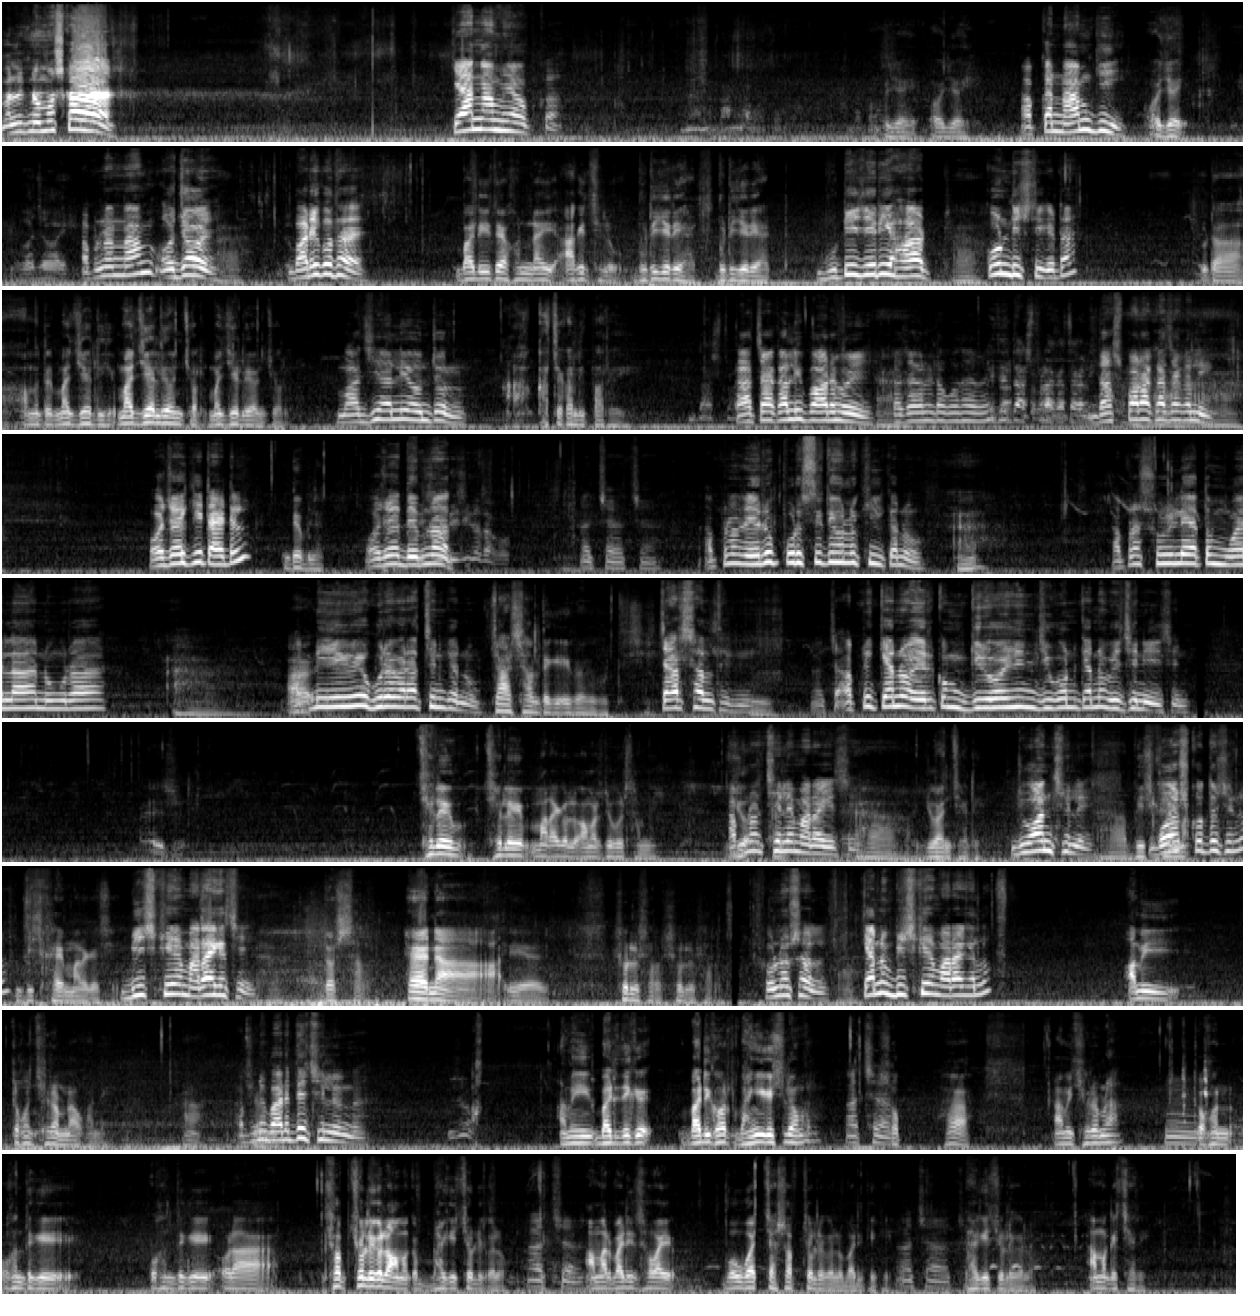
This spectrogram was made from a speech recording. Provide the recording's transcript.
मालिक नमस्कार क्या नाम है आपका অজয় অজয় आपका नाम কি অজয় আপনার নাম অজয় হ্যাঁ বাড়ি কোথায় বাড়িতে এখন নাই আগে ছিল ভুটিজেরি হাট ভুটিজেরি হাট। বুটিজেরি হাট? হ্যাঁ। কোন ডিস্ট্রিক্ট এটা? ওটা আমাদের মাঝিয়ালি মাঝিয়ালি অঞ্চল মাঝিয়ালি অঞ্চল। মাঝিয়ালি অঞ্চল? আহ, কাছাকালি পার হয়ে। কাঁচাকালি পার হয়ে। কাঁচাকালিটা কোথায় ভাই? দাসপাড়া কাঁচাকালি। হ্যাঁ অজয় কি টাইটেল দেবনাথ। অজয় দেবনাথ? আচ্ছা আচ্ছা। আপনার এরূপ পরিস্থিতি হলো কি কেন? হ্যাঁ। আপনার শরীরে এত ময়লা নোংরা হ্যাঁ। আপনি এইভাবে ঘুরে বেড়াচ্ছেন কেন? চার সাল থেকে এইভাবে ঘুরতেছি। চার সাল থেকে? আচ্ছা আপনি কেন এরকম গৃহহীন জীবন কেন বেছে নিয়েছেন? ছেলে ছেলে মারা গেল আমার চোখের সামনে। আপনার ছেলে মারা গেছে? হ্যাঁ জোয়ান ছেলে। জোয়ান ছেলে? হ্যাঁ বিষ বয়স খায় কত ছিল? বিষ খায় মারা গেছে। বিষ খেয়ে মারা গেছে? হ্যাঁ দশ সাল। হ্যাঁ না ষোলো সাল ষোলো সাল। ষোলো সাল। কেন বিষ খেয়ে মারা গেল? আমি তখন ছিলাম না ওখানে। হ্যাঁ আপনি বাড়িতে ছিলেন না? আমি বাড়ি থেকে বাড়ি ঘর ভেঙে গেছিল আমার। আচ্ছা। সব হ্যাঁ আমি ছিলাম না। তখন ওখান থেকে ওখান থেকে ওরা সব চলে গেলো আমাকে ভাগে চলে গেলো। আচ্ছা। আমার বাড়ির সবাই বউ বাচ্চা সব চলে গেলো বাড়ি থেকে। আচ্ছা আচ্ছা। ভাগে চলে গেলো আমাকে ছেড়ে।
